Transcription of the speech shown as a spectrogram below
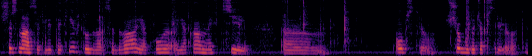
16 літаків Ту-22, яко, яка в них ціль ем, обстрілу? Що будуть обстрілювати?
